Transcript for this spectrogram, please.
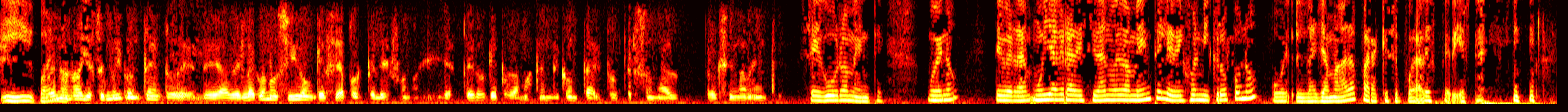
sí. bueno, no, yo estoy muy contento de, haberla conocido, aunque sea por teléfono, y espero que podamos tener contacto personal próximamente. Seguramente. Bueno, de verdad, muy agradecida nuevamente. Le dejo el micrófono o la llamada para que se pueda despedir.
